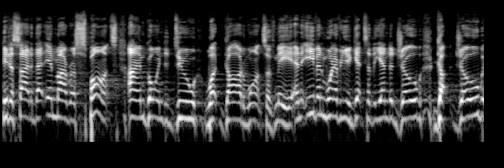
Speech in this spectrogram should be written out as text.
He decided that in my response, I am going to do what God wants of me. And even whenever you get to the end of Job, Job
